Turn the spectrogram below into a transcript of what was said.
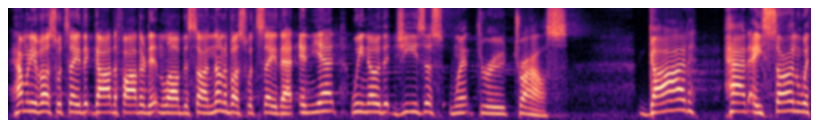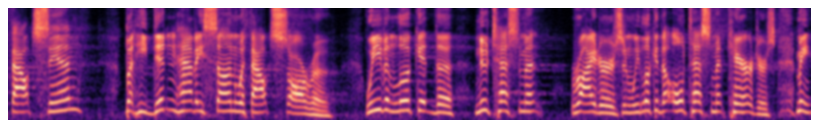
How many of us would say that God the Father didn't love the Son? None of us would say that. And yet, we know that Jesus went through trials. God had a son without sin, but he didn't have a son without sorrow. We even look at the New Testament writers and we look at the Old Testament characters. I mean,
